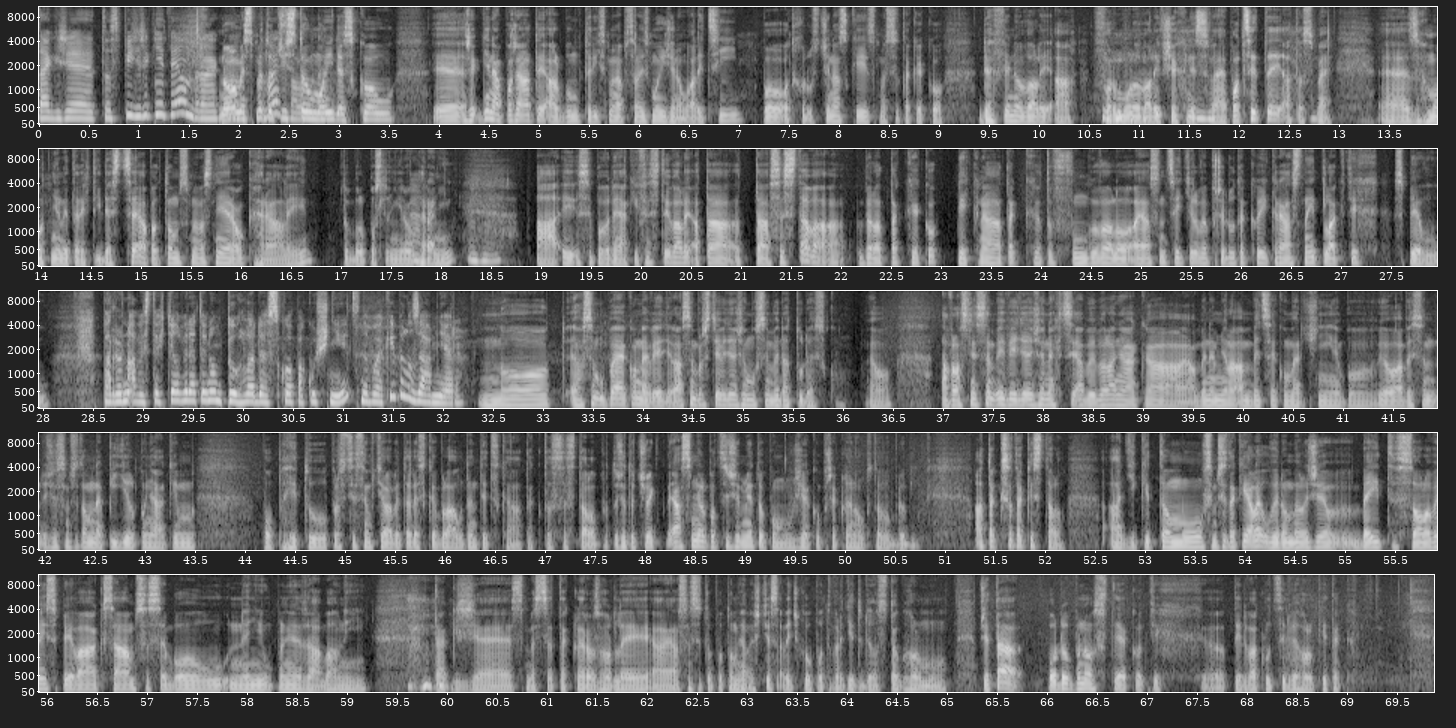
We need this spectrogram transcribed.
takže to spíš řekni ty, Ondro. Jako no, my jsme totiž s tou mojí deskou, eh, řekni na pořád je album, který jsme napsali s mojí ženou Alicí. Po odchodu z Činasky jsme se tak jako definovali a formulovali všechny své pocity a to jsme eh, zhmotnili tady v té desce a pak tom jsme vlastně rok hráli, to byl poslední rok Aha. hraní. Uh-huh a i se povede nějaký festivaly a ta, ta sestava byla tak jako pěkná, tak to fungovalo a já jsem cítil vepředu takový krásný tlak těch zpěvů. Pardon, a vy jste chtěl vydat jenom tuhle desku a pak už nic? Nebo jaký byl záměr? No, já jsem úplně jako nevěděl. Já jsem prostě věděl, že musím vydat tu desku. Jo? A vlastně jsem i věděl, že nechci, aby byla nějaká, aby neměla ambice komerční, nebo jo, aby jsem, že jsem se tam nepídil po nějakým pop hitu, prostě jsem chtěl, aby ta deska byla autentická, tak to se stalo, protože to člověk, já jsem měl pocit, že mě to pomůže jako překlenout to období. A tak se taky stalo. A díky tomu jsem si taky ale uvědomil, že být solový zpěvák sám se sebou není úplně zábavný, takže jsme se takhle rozhodli a já jsem si to potom měl ještě s Eličkou potvrdit do Stockholmu, že ta podobnost jako těch, ty dva kluci, dvě holky, tak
